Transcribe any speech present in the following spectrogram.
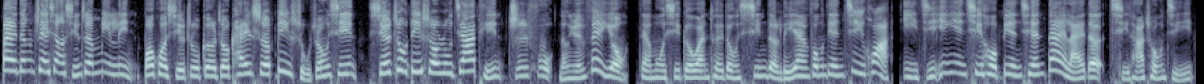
拜登这项行政命令包括协助各州开设避暑中心，协助低收入家庭支付能源费用，在墨西哥湾推动新的离岸风电计划，以及因应气候变迁带来的其他冲击，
